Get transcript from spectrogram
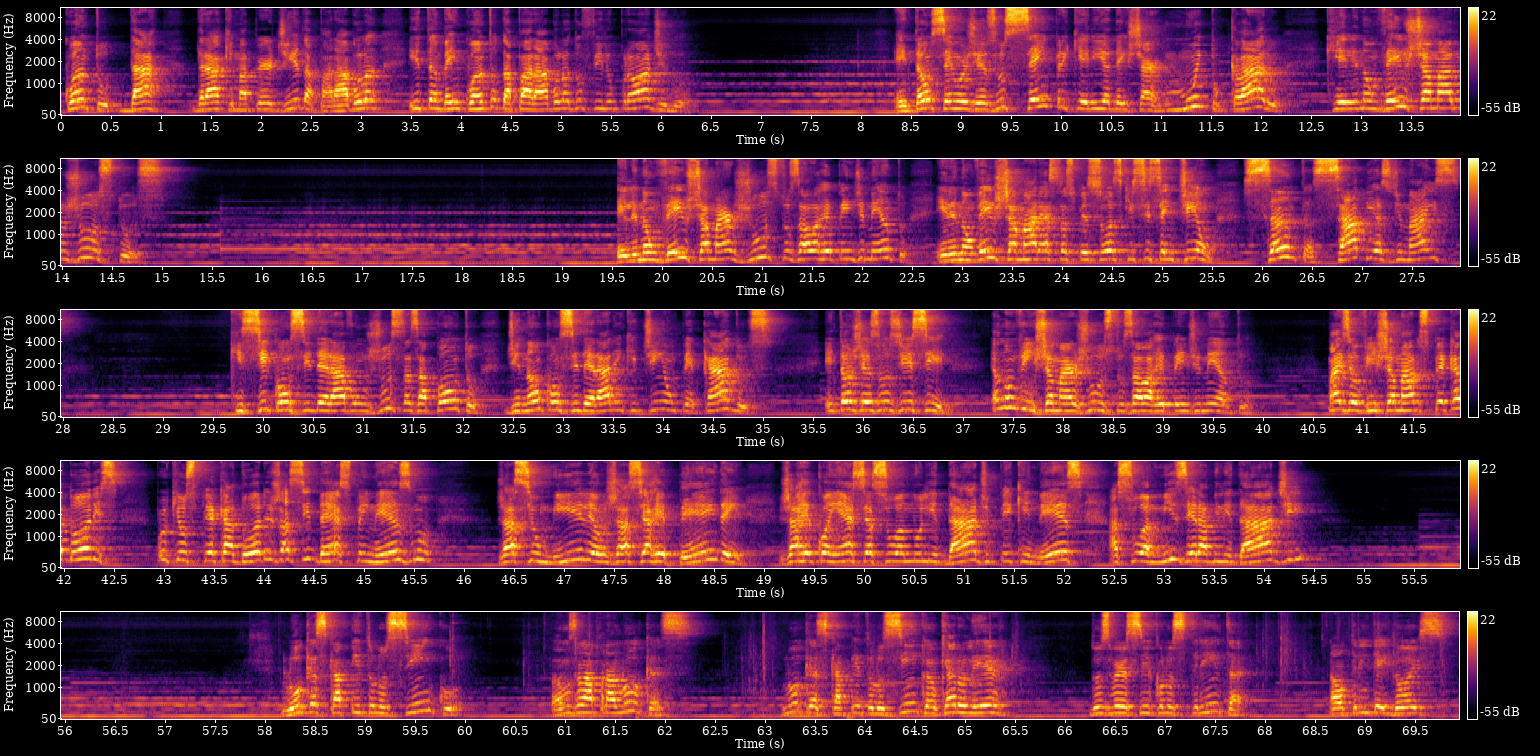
quanto da dracma perdida, a parábola, e também quanto da parábola do filho pródigo. Então o Senhor Jesus sempre queria deixar muito claro que ele não veio chamar os justos. Ele não veio chamar justos ao arrependimento. Ele não veio chamar essas pessoas que se sentiam santas, sábias demais, que se consideravam justas a ponto de não considerarem que tinham pecados. Então Jesus disse: Eu não vim chamar justos ao arrependimento mas eu vim chamar os pecadores, porque os pecadores já se despem mesmo, já se humilham, já se arrependem, já reconhecem a sua nulidade, pequenez, a sua miserabilidade. Lucas capítulo 5, vamos lá para Lucas. Lucas capítulo 5, eu quero ler dos versículos 30 ao 32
